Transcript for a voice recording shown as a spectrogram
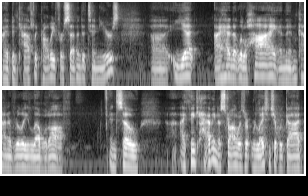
I had been Catholic probably for seven to ten years, uh, yet I had that little high and then kind of really leveled off. And so, uh, I think having a strong relationship with God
